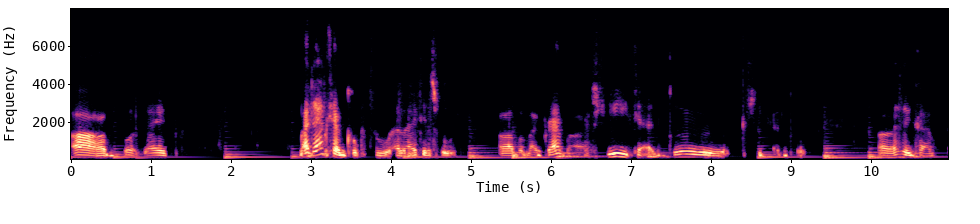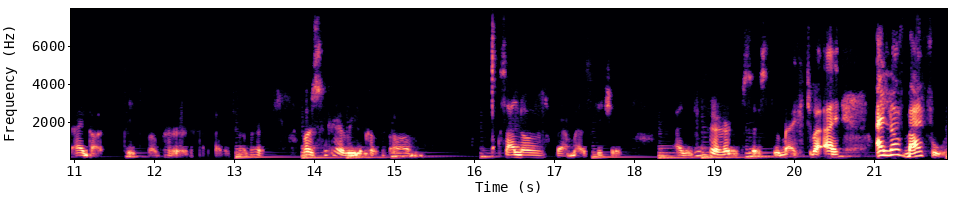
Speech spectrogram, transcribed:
Um, but like, my dad can cook too. I like his food. Uh, but my grandma, she can cook. She can cook. Uh, I think I, I got it from her. I got it from her. But she can really cook. Um, so I love grandma's kitchen. I live with her, so it's still my kitchen. But I, I love my food.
